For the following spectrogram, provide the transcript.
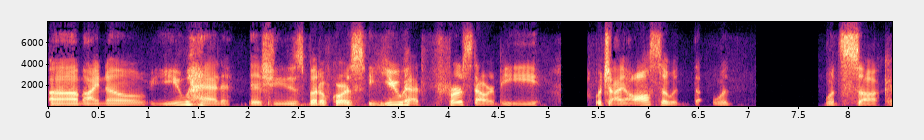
Um, I know you had issues, but of course you had first hour PE, which I also would would would suck.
